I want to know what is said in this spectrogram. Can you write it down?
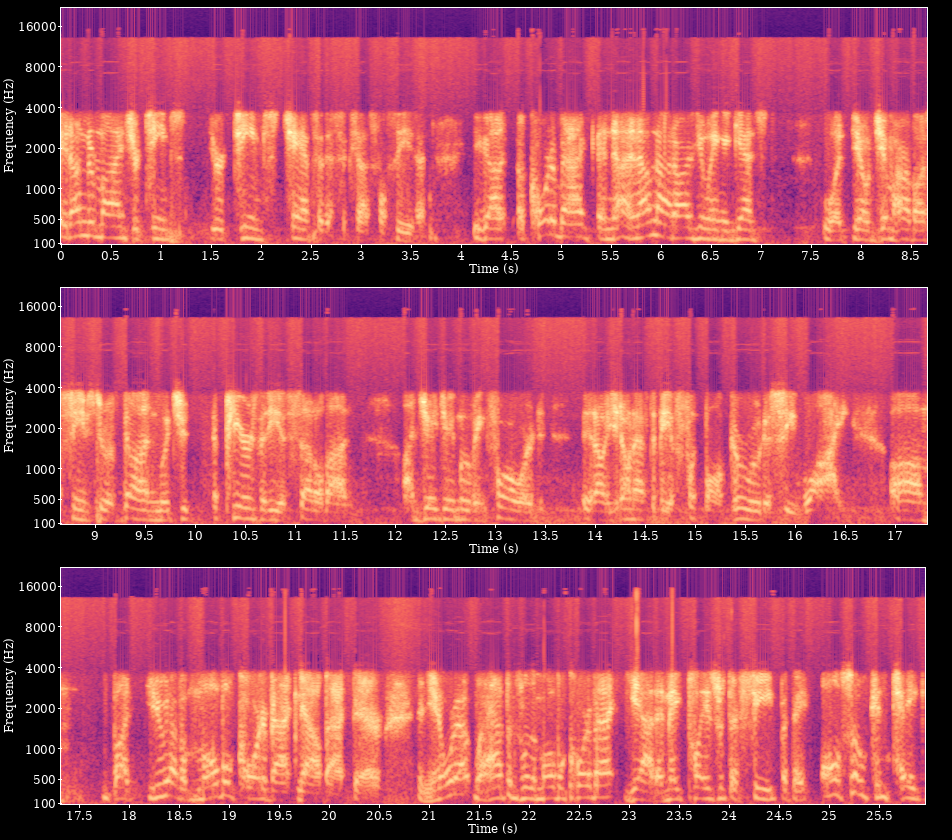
it undermines your team's, your team's chance at a successful season. You got a quarterback, and, and I'm not arguing against what you know Jim Harbaugh seems to have done, which it appears that he has settled on on JJ moving forward. You know, you don't have to be a football guru to see why. Um, but you have a mobile quarterback now back there, and you know what what happens with a mobile quarterback? Yeah, they make plays with their feet, but they also can take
